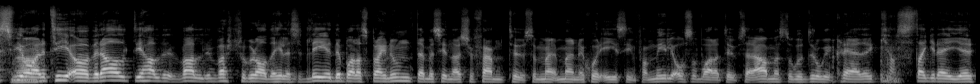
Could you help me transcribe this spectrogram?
SVRT överallt, jag har aldrig, varit så glada hela sitt liv. Det bara sprang runt där med sina 25 000 mä- människor i sin familj och så bara typ så här, ja men stod och drog i kläder, kastade grejer.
